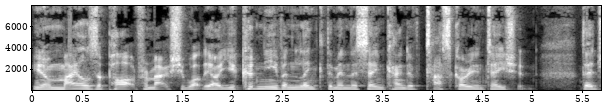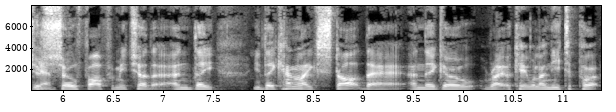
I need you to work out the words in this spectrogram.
you know, miles apart from actually what they are. You couldn't even link them in the same kind of task orientation. They're just yeah. so far from each other, and they they kind of like start there and they go right. Okay, well, I need to put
